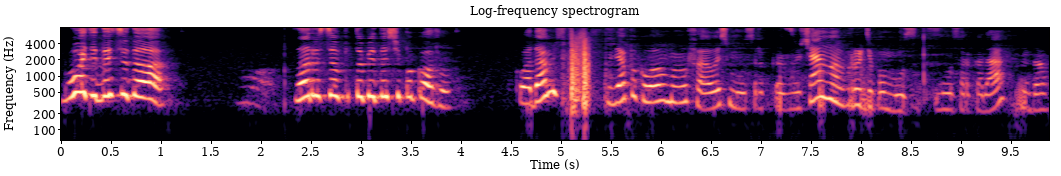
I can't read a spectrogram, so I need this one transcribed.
Вот, іди сюди. Зараз я тобі дещо покажу. Кладемось, я поклала малыша, ось мусорка. Звичайно, вроді по мус... мусорка, да? Да.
